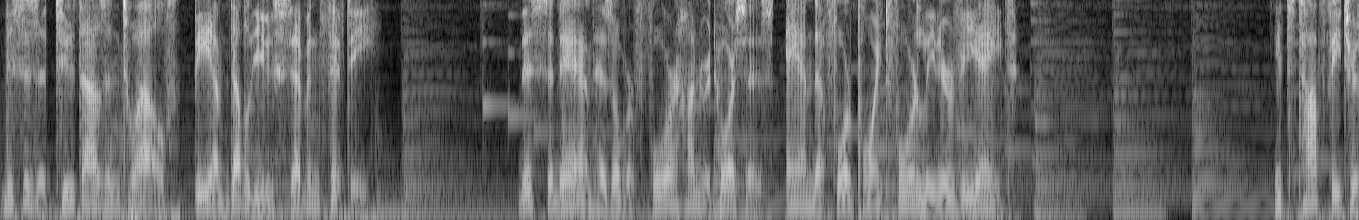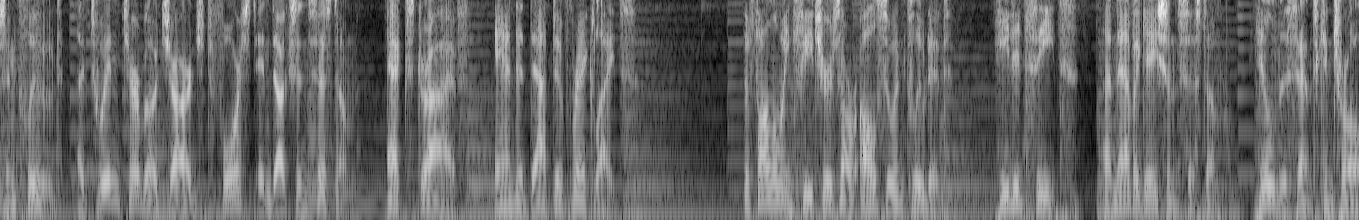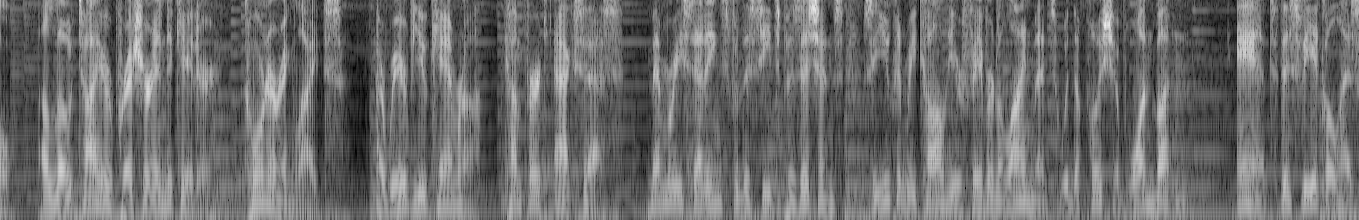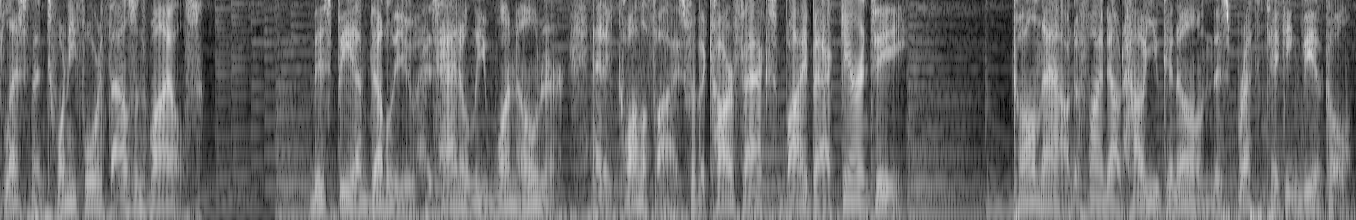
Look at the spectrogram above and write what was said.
This is a 2012 BMW 750. This sedan has over 400 horses and a 4.4-liter V8. Its top features include a twin turbocharged forced induction system, X-Drive, and adaptive brake lights. The following features are also included. Heated seats, a navigation system, hill descent control, a low tire pressure indicator, cornering lights, a rear view camera, comfort access, memory settings for the seat's positions so you can recall your favorite alignments with the push of one button. And this vehicle has less than 24,000 miles. This BMW has had only one owner and it qualifies for the Carfax buyback guarantee. Call now to find out how you can own this breathtaking vehicle.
